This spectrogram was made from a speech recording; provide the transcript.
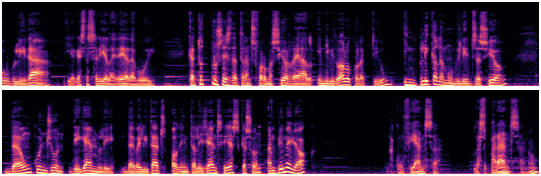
oblidar, i aquesta seria la idea d'avui, que tot procés de transformació real, individual o col·lectiu, implica la mobilització d'un conjunt, diguem-li, d'habilitats o d'intel·ligències que són, en primer lloc, la confiança, l'esperança, no?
